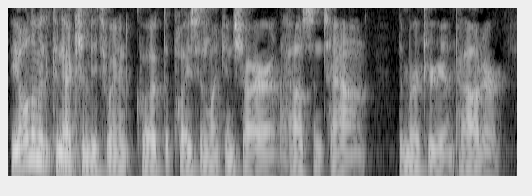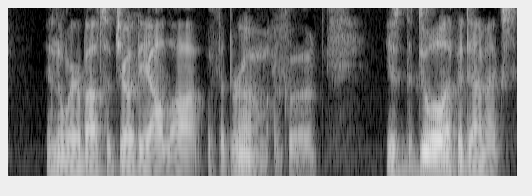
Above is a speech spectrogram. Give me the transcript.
The ultimate connection between, quote, the place in Lincolnshire, the house in town, the mercury and powder, in the whereabouts of Jo the Outlaw with the broom, unquote, is the dual epidemics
